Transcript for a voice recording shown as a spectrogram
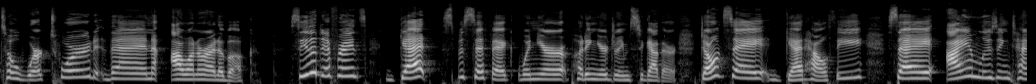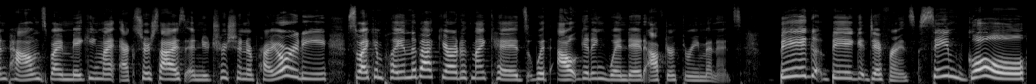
to work toward than I want to write a book. See the difference? Get specific when you're putting your dreams together. Don't say get healthy. Say, I am losing 10 pounds by making my exercise and nutrition a priority so I can play in the backyard with my kids without getting winded after three minutes. Big, big difference. Same goal,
